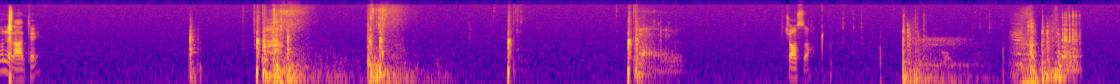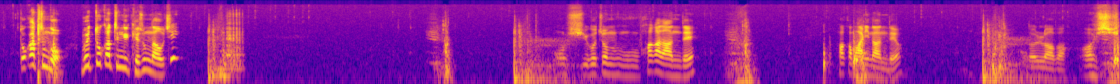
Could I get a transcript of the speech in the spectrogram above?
쏘네 나한테. 좋았어. 똑같은 거. 왜 똑같은 게 계속 나오지? 오씨 이거 좀 화가 나는데? 화가 많이 나는데요? 너 일로 와봐. 어씨.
